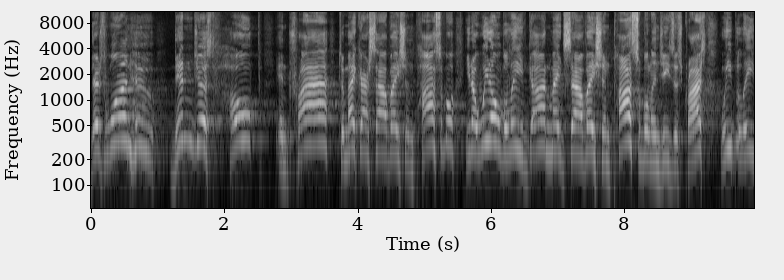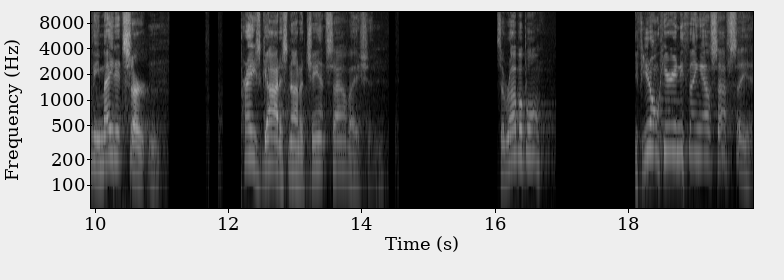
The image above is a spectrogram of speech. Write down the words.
There's one who didn't just hope and try to make our salvation possible. You know, we don't believe God made salvation possible in Jesus Christ, we believe He made it certain. Praise God, it's not a chance salvation. Zerubbabel, if you don't hear anything else I've said,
